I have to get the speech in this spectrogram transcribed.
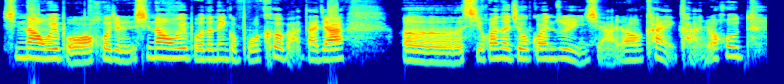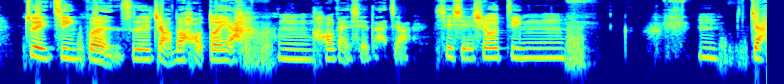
新浪微博或者新浪微博的那个博客吧，大家呃喜欢的就关注一下，然后看一看。然后最近粉丝涨得好多呀，嗯，好感谢大家，谢谢收听，嗯，这样，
